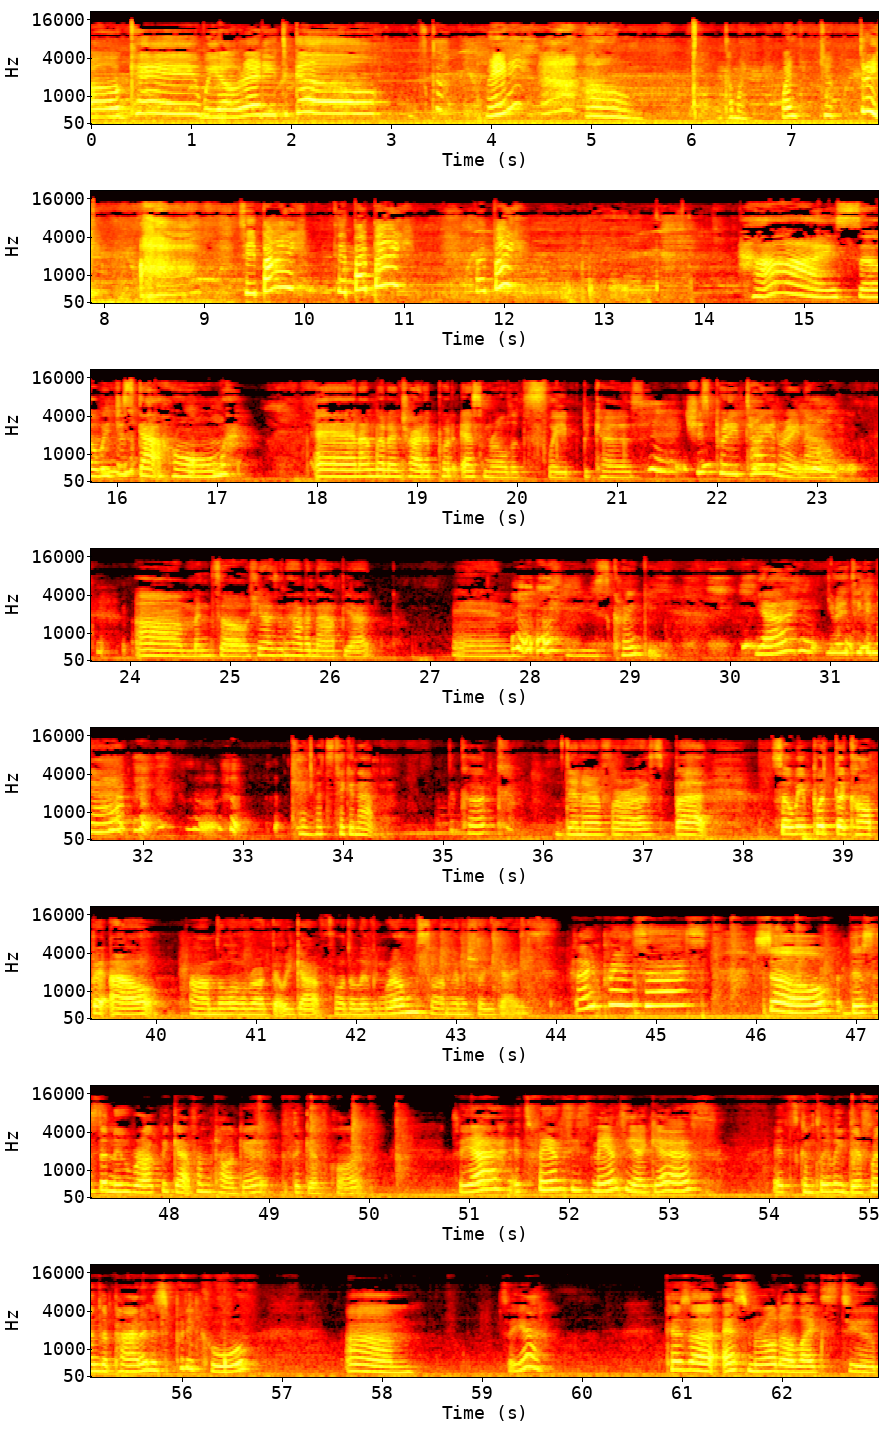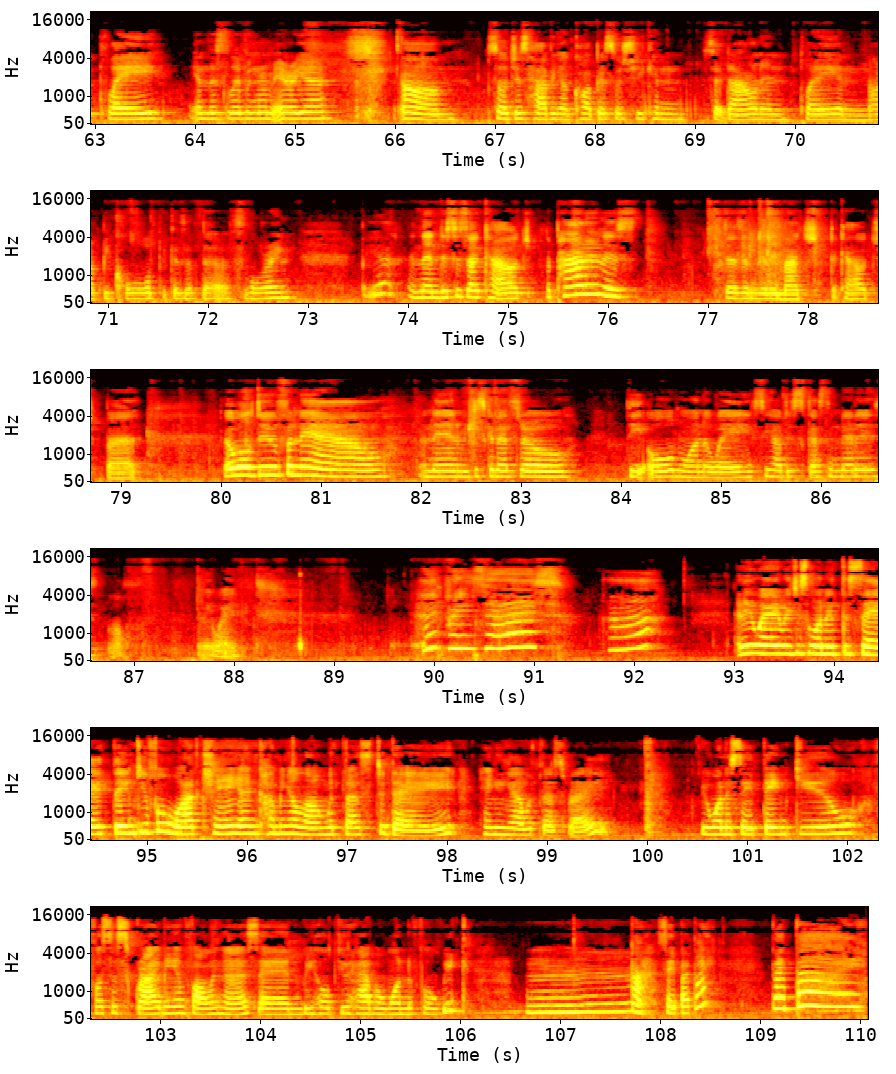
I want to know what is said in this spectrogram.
Okay, we are ready to go. Ready? Oh, come on. One, two, three. Ah, say bye. Say bye-bye. Bye-bye. Hi, so we just got home and I'm gonna try to put Esmeralda to sleep because she's pretty tired right now. Um, and so she doesn't have a nap yet. And she's cranky. Yeah? You ready to take a nap? Okay, let's take a nap. To cook dinner for us, but so we put the carpet out, um, the little rug that we got for the living room. So I'm gonna show you guys. Hi, princess. So this is the new rug we got from Target with the gift card. So yeah, it's fancy smancy, I guess. It's completely different. The pattern is pretty cool. Um, so yeah. Because uh, Esmeralda likes to play in this living room area. Um, so just having a carpet so she can sit down and play and not be cold because of the flooring. But yeah and then this is our couch. The pattern is doesn't really match the couch but it will do for now. And then we're just gonna throw the old one away. See how disgusting that is? Oh anyway hey princess huh Anyway, we just wanted to say thank you for watching and coming along with us today, hanging out with us, right? We want to say thank you for subscribing and following us, and we hope you have a wonderful week. Say bye-bye. Bye-bye.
